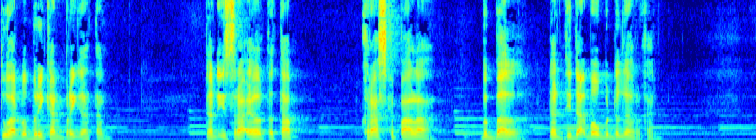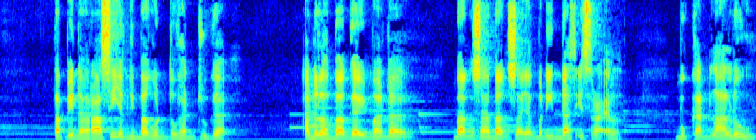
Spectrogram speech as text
Tuhan memberikan peringatan dan Israel tetap keras kepala, bebal dan tidak mau mendengarkan. Tapi narasi yang dibangun Tuhan juga adalah bagaimana bangsa-bangsa yang menindas Israel bukan lalu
